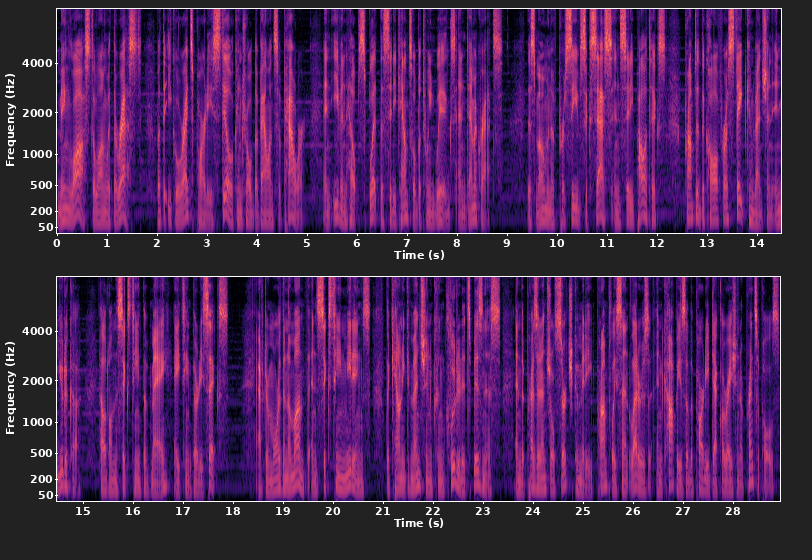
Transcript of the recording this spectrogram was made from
Ming lost along with the rest, but the Equal Rights Party still controlled the balance of power and even helped split the city council between Whigs and Democrats. This moment of perceived success in city politics prompted the call for a state convention in Utica held on the 16th of May, 1836. After more than a month and 16 meetings, the county convention concluded its business, and the Presidential Search Committee promptly sent letters and copies of the party Declaration of Principles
